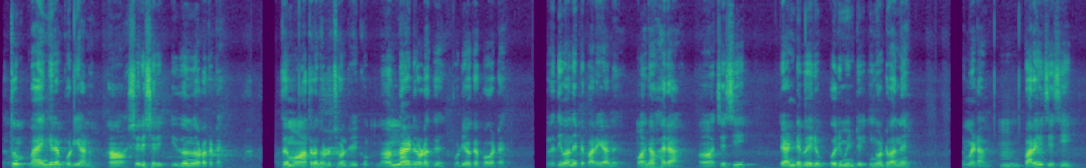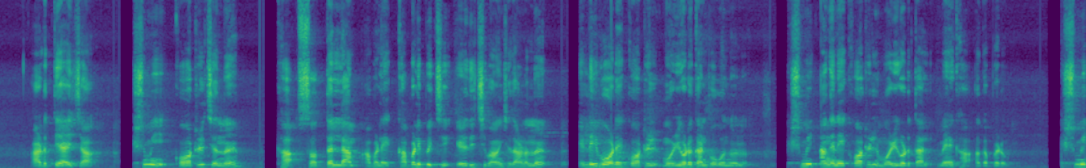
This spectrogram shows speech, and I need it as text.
അകത്തും ഭയങ്കര പൊടിയാണ്. ആ ശരി ശരി. ഇതൊന്ന് തുടക്കട്ടെ. അകത്ത് മാത്രം തുടച്ചുകൊണ്ടിരിക്കും. നന്നായിട്ട് തുടക്ക്. പൊടിയൊക്കെ പോകട്ടെ. പ്രതി വന്നിട്ട് പറയാണ് മനോഹര. ആ ചേച്ചി രണ്ടുപേരും ഒരു മിനിറ്റ് ഇങ്ങോട്ട് വന്നേ. മേഡം. പറയൂ ചേച്ചി. അടുത്ത ആഴ്ച ലക്ഷ്മി കോർട്ടിൽ ചെന്ന് സ്വത്തെല്ലാം അവളെ കബളിപ്പിച്ച് എഴുതിച്ച് വാങ്ങിച്ചതാണെന്ന് തെളിവോടെ കോർട്ടിൽ മൊഴി കൊടുക്കാൻ പോകുന്നുവെന്ന്. ലക്ഷ്മി അങ്ങനെ കോർട്ടിൽ മൊഴി കൊടുത്താൽ മേഘ അകപ്പെടും. ലക്ഷ്മി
